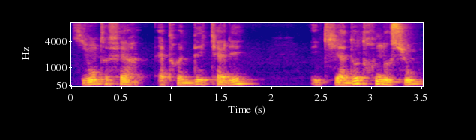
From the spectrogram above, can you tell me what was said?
qui vont te faire être décalé et qui a d'autres notions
